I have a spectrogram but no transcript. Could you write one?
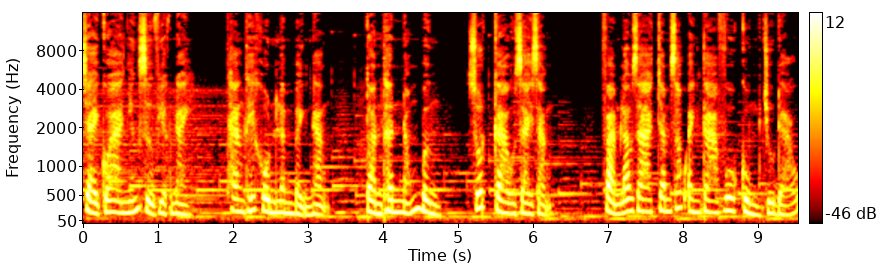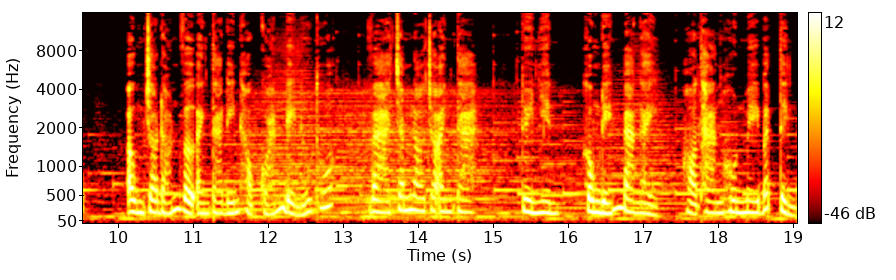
Trải qua những sự việc này, Thang thấy Khôn lâm bệnh nặng, toàn thân nóng bừng, sốt cao dài dẳng. Phạm Lao Gia chăm sóc anh ta vô cùng chu đáo. Ông cho đón vợ anh ta đến học quán để nấu thuốc và chăm lo cho anh ta. Tuy nhiên, không đến ba ngày, họ thang hôn mê bất tỉnh.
